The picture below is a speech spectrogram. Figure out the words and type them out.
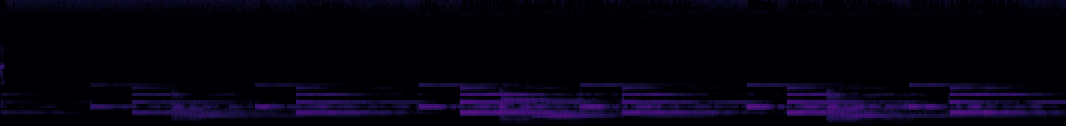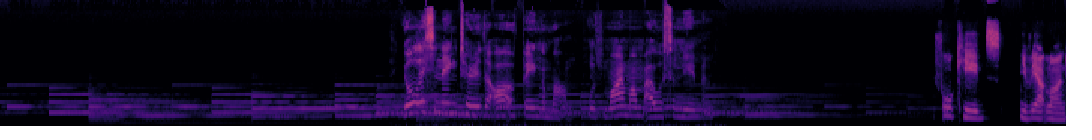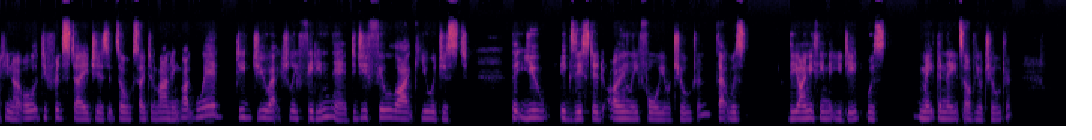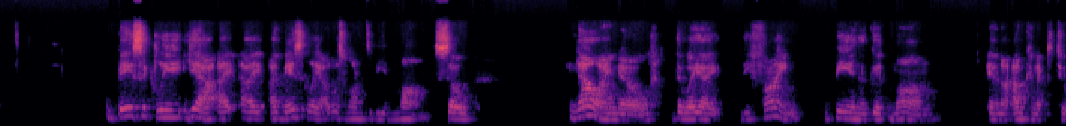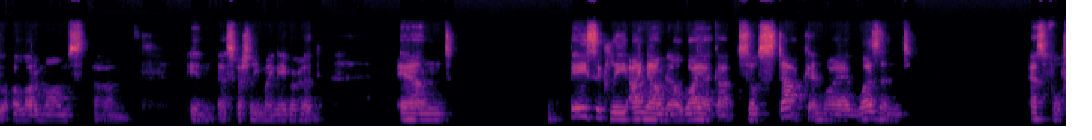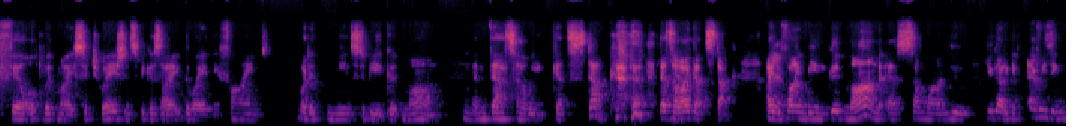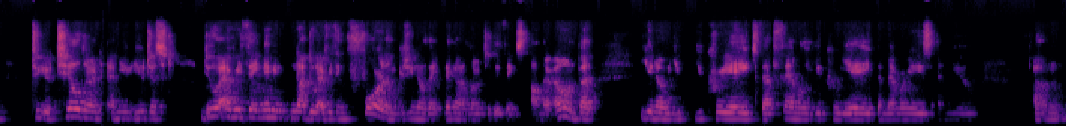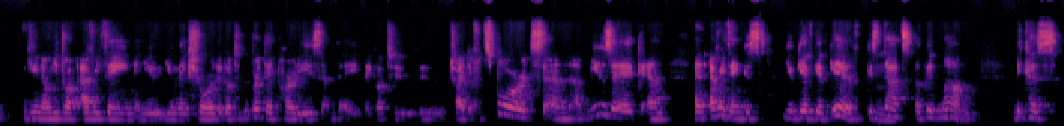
To The Art of Being a Mum with my mum, Alison Newman. Four kids, you've outlined, you know, all at different stages. It's also demanding. Like, where did you actually fit in there? Did you feel like you were just that you existed only for your children? That was the only thing that you did was meet the needs of your children? Basically, yeah, I, I, I basically always wanted to be a mom. So now I know the way I define being a good mom, and I'm connected to a lot of moms um, in especially in my neighborhood, and basically I now know why I got so stuck and why I wasn't as fulfilled with my situations because I the way I defined what it means to be a good mom Mm. And that's how we get stuck. that's how I got stuck. I yeah. define being a good mom as someone who you got to give everything to your children and you you just do everything, maybe not do everything for them because you know they, they got to learn to do things on their own, but you know, you you create that family, you create the memories and you um, you know you drop everything and you you make sure they go to the birthday parties and they they go to, to try different sports and uh, music and and everything because you give give give because mm. that's a good mom because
